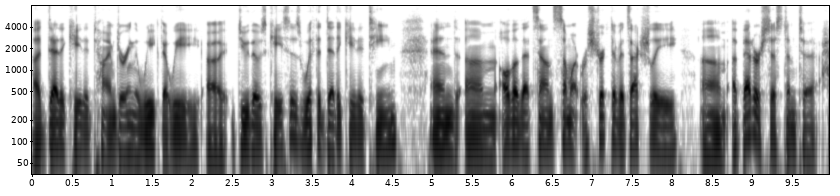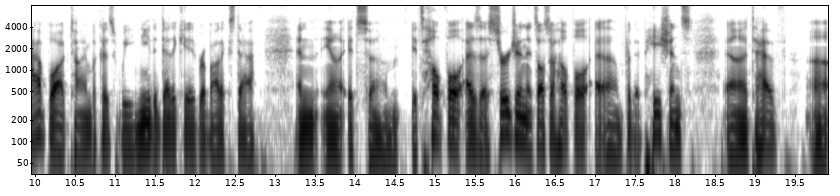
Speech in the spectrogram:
a dedicated time during the week that we uh, do those cases with a dedicated team. And um, although that sounds somewhat restrictive, it's actually um, a better system to have block time because we need a dedicated robotic staff. And you know, it's um, it's helpful as a surgeon. It's also helpful uh, for the patients uh, to have uh,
